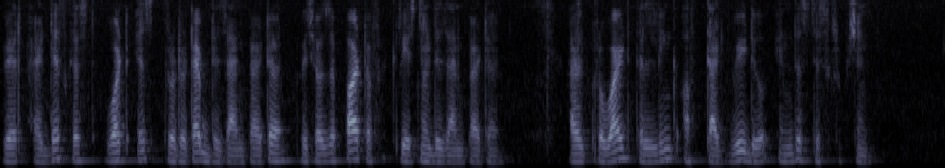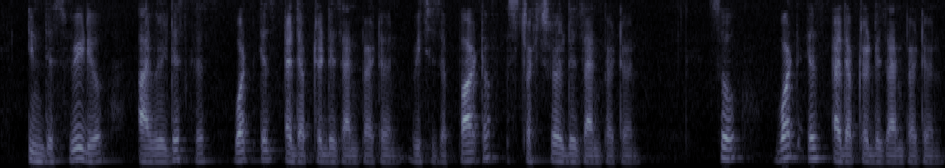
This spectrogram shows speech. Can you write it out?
where I discussed what is prototype design pattern which was a part of a creational design pattern. I will provide the link of that video in this description. In this video, I will discuss what is adapter design pattern which is a part of structural design pattern. So what is adapter design pattern?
